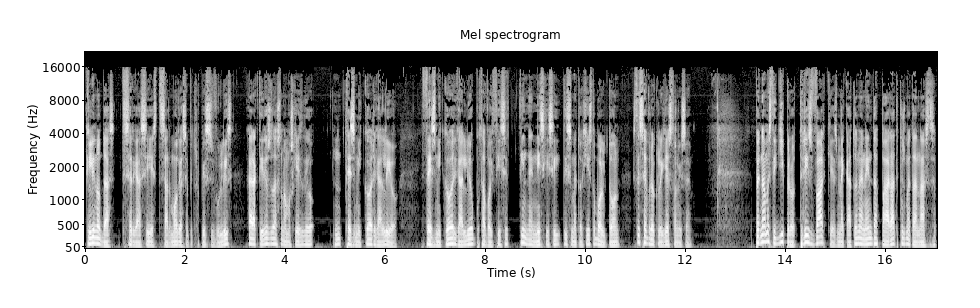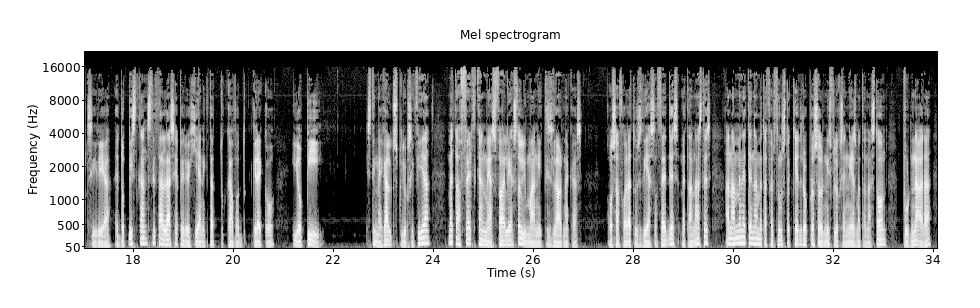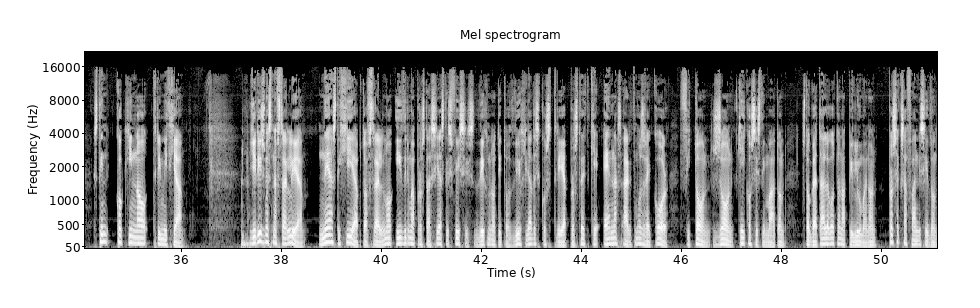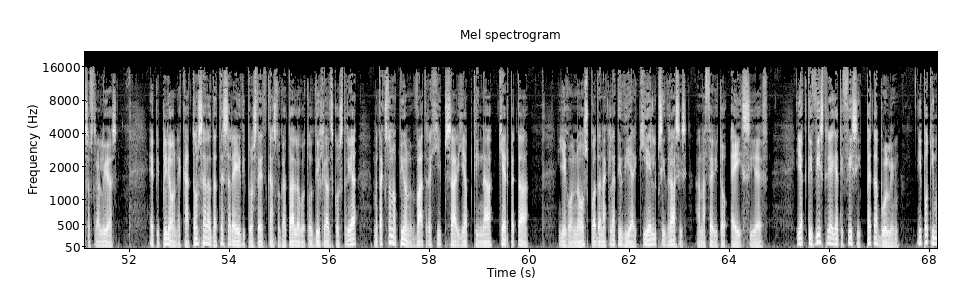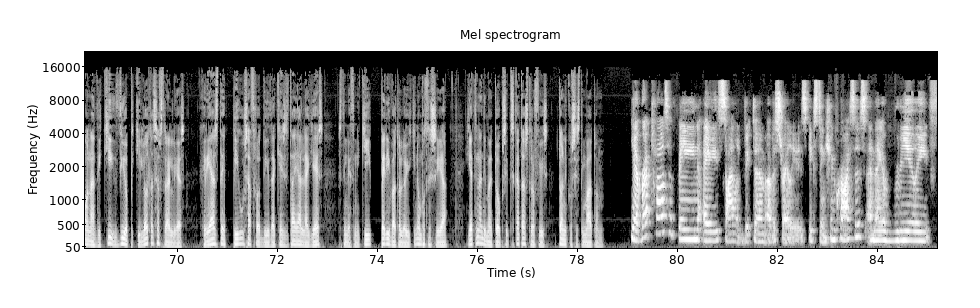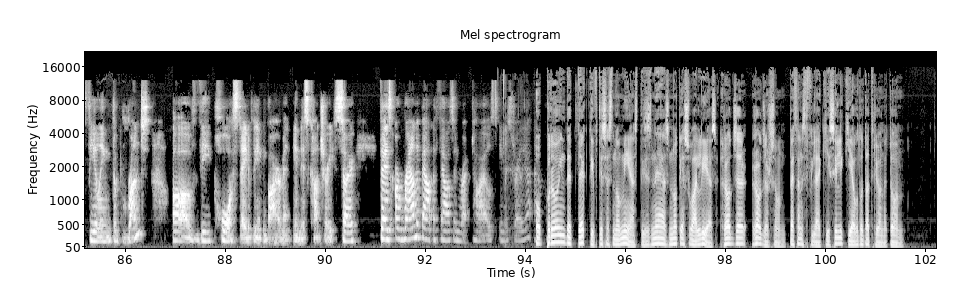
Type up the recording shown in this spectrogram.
κλείνοντας τις εργασίες της αρμόδιας επιτροπής της Βουλής, χαρακτηρίζοντας το νομοσχέδιο θεσμικό εργαλείο. Θεσμικό εργαλείο που θα βοηθήσει την ενίσχυση της συμμετοχής των πολιτών στις ευρωεκλογές, τόνισε. Περνάμε στην Κύπρο. Τρεις βάρκες με 190 παράτυπους μετανάστες από τη Συρία εντοπίστηκαν στη θαλάσσια περιοχή ανοιχτά του Κάβοντ Γκρέκο, οι οποίοι στη μεγάλη τους πλειοψηφία μεταφέρθηκαν με ασφάλεια στο λιμάνι της Λάρνακας. Όσο αφορά τους διασωθέντε μετανάστες, αναμένεται να μεταφερθούν στο κέντρο προσωρινής φιλοξενίας μεταναστών, Πουρνάρα, στην Κοκκινό Τριμηθιά. Γυρίζουμε στην Αυστραλία. Νέα στοιχεία από το Αυστραλινό Ίδρυμα Προστασίας της Φύσης δείχνουν ότι το 2023 προσθέθηκε ένας αριθμός ρεκόρ φυτών, ζώων και οικοσυστημάτων στον κατάλογο των απειλούμενων προς εξαφάνιση ειδών της Αυστραλίας. Επιπλέον, 144 είδη προσθέθηκαν στον κατάλογο το 2023, μεταξύ των οποίων βάτραχοι, ψάρια, πτηνά και ερπετά. Γεγονός που αντανακλά τη διαρκή έλλειψη δράσης, αναφέρει το ACF. Η ακτιβίστρια για τη φύση, Πέτα Μπούλινγκ, είπε ότι η μοναδική βιοπικιλότητα της Αυστραλίας χρειάζεται επίγουσα φροντίδα και ζητάει αλλαγές στην εθνική περιβατολογική νομοθεσία για την αντιμετώπιση της καταστροφής των οικοσυστημάτων. Yeah, reptiles have been a silent victim of Australia's extinction crisis, and they are really feeling the brunt of the poor state of the environment in this country. So there's around about a thousand reptiles in Australia. Ο πρώην detective της αστυνομίας της Νέας Νότιας Ουαλίας, Roger Rogerson, πέθανε στη φυλακή σε ηλικία 83 ετών.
